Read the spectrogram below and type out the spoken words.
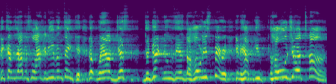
It comes out before I can even think it. Well, just the good news is the Holy Spirit can help you hold your tongue.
